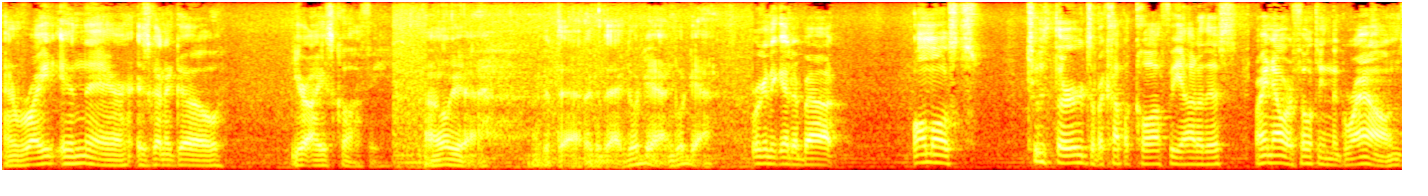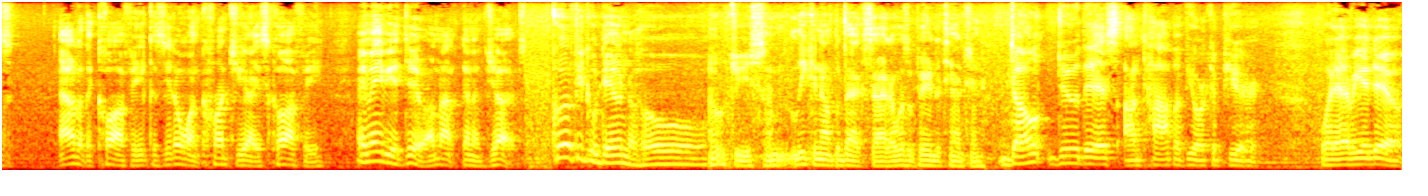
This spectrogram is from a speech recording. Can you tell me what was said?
And right in there is gonna go your iced coffee. Oh yeah, look at that, look at that. Go down, go down. We're gonna get about almost two thirds of a cup of coffee out of this. Right now we're filtering the grounds out of the coffee because you don't want crunchy iced coffee. Mean, maybe you do. I'm not gonna judge. Cool if you go down the hole. Oh, jeez, I'm leaking out the backside. I wasn't paying attention. Don't do this on top of your computer. Whatever you do,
